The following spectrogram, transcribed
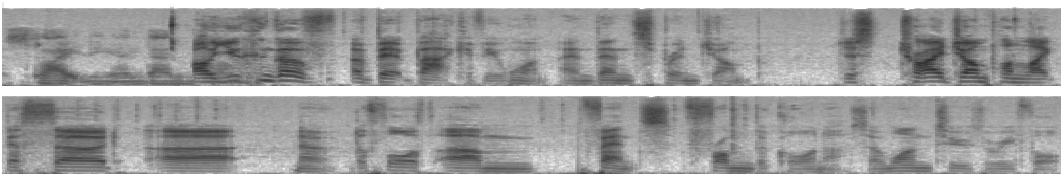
slightly and then Oh, jump? you can go f- a bit back if you want, and then sprint jump. Just try jump on like the third, uh, no, the fourth um fence from the corner. So one, two, three, four.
